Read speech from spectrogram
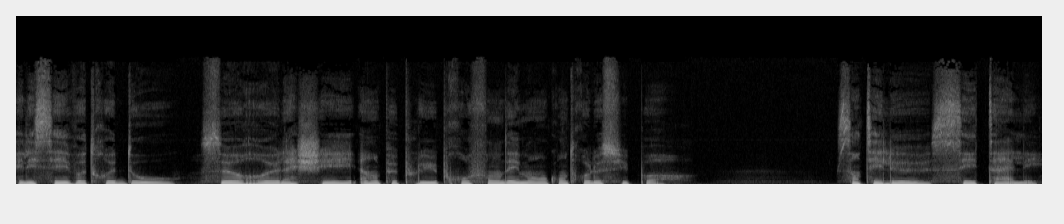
Et laissez votre dos se relâcher un peu plus profondément contre le support. Sentez-le s'étaler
